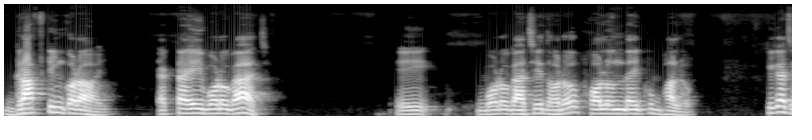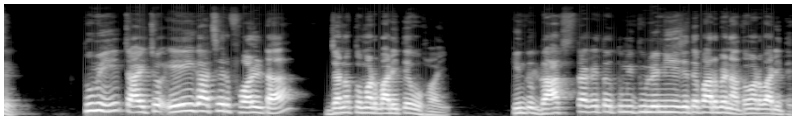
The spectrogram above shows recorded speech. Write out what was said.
গ্রাফটিং করা হয়, একটা এই বড় গাছ এই বড় গাছে ধরো ফলন দেয় খুব ভালো। ঠিক আছে? তুমি চাইছো এই গাছের ফলটা যেন তোমার বাড়িতেও হয়। কিন্তু গাছটাকে তো তুমি তুলে নিয়ে যেতে পারবে না তোমার বাড়িতে।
